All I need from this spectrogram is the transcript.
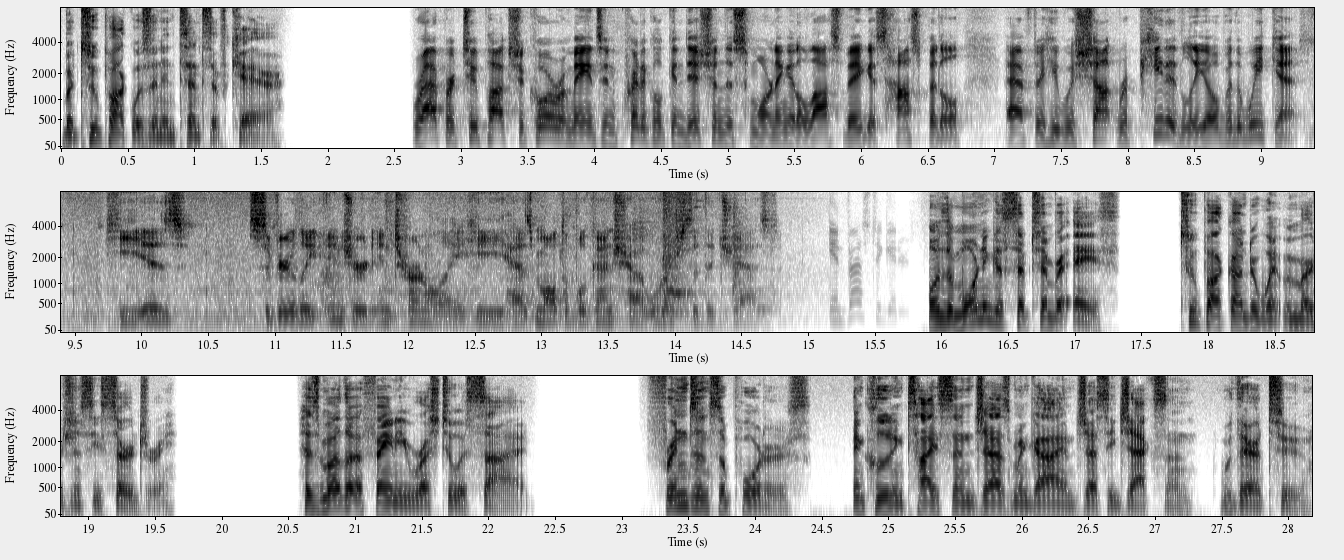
but Tupac was in intensive care. Rapper Tupac Shakur remains in critical condition this morning at a Las Vegas hospital after he was shot repeatedly over the weekend. He is severely injured internally. He has multiple gunshot wounds to the chest. On the morning of September 8th, Tupac underwent emergency surgery. His mother, Afeni, rushed to his side. Friends and supporters, including Tyson, Jasmine Guy, and Jesse Jackson, were there too.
